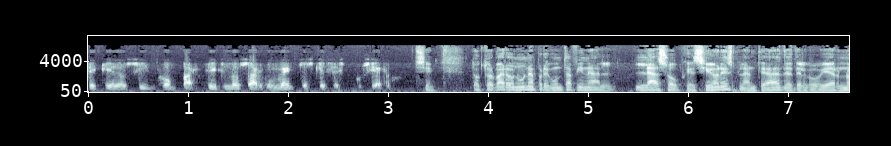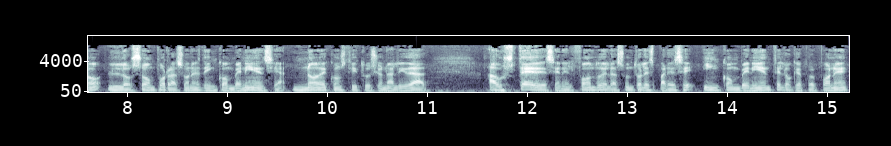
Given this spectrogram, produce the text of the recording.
se quedó sin compartir los argumentos que se expusieron. Sí. Doctor Barón, una pregunta final. Las objeciones planteadas desde el gobierno lo son por razones de inconveniencia, no de constitucionalidad. ¿A ustedes, en el fondo del asunto, les parece inconveniente lo que propone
